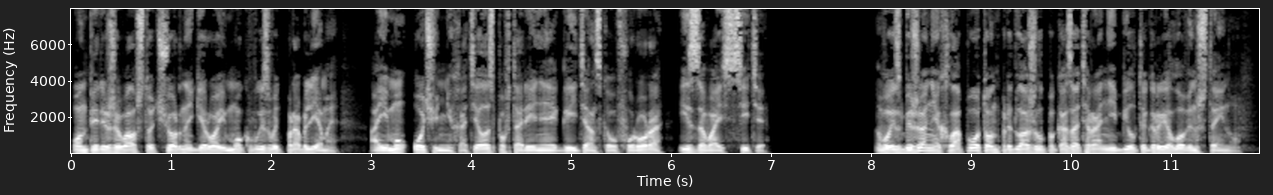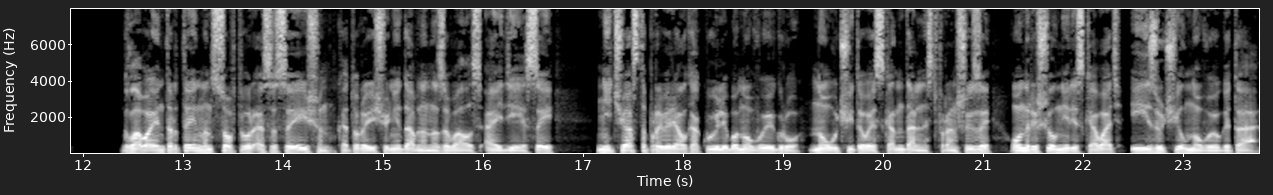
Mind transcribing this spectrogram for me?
он переживал, что черный герой мог вызвать проблемы, а ему очень не хотелось повторения гаитянского фурора из-за Vice City. Во избежание хлопот он предложил показать ранний билд игры Ловенштейну. Глава Entertainment Software Association, которая еще недавно называлась IDSA, не часто проверял какую-либо новую игру, но, учитывая скандальность франшизы, он решил не рисковать и изучил новую GTA.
